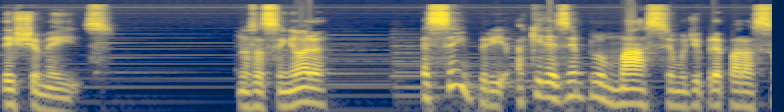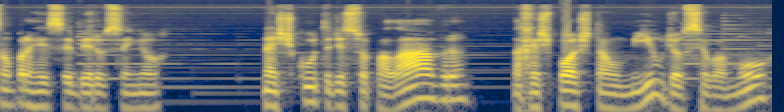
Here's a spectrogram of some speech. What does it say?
deste mês. Nossa Senhora é sempre aquele exemplo máximo de preparação para receber o Senhor, na escuta de Sua palavra, na resposta humilde ao seu amor.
